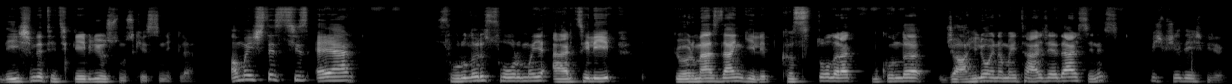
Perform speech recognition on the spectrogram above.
değişim de tetikleyebiliyorsunuz kesinlikle. Ama işte siz eğer soruları sormayı erteleyip görmezden gelip kasıtlı olarak bu konuda cahili oynamayı tercih ederseniz Hiçbir şey değişmeyecek.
